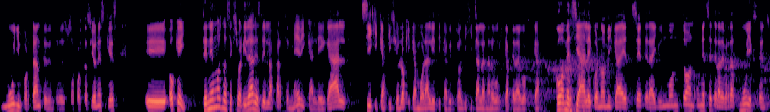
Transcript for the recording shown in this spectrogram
muy importante dentro de sus aportaciones, que es, eh, ok, tenemos la sexualidad desde la parte médica, legal, psíquica, fisiológica, moral, ética, virtual, digital, analógica, pedagógica, comercial, económica, etcétera, y un montón, un etcétera de verdad muy extenso.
